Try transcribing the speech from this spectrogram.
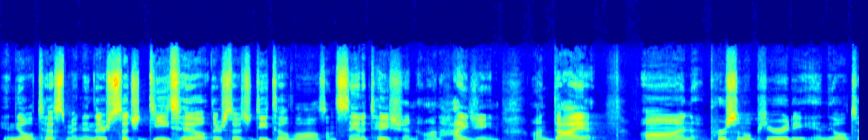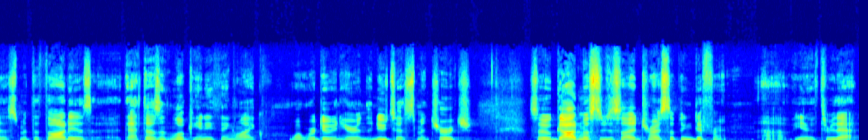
in the Old Testament, and there's such detail there's such detailed laws on sanitation, on hygiene, on diet, on personal purity in the Old Testament. The thought is uh, that doesn't look anything like what we're doing here in the New Testament church. So God must have decided to try something different, uh, you know, through that,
